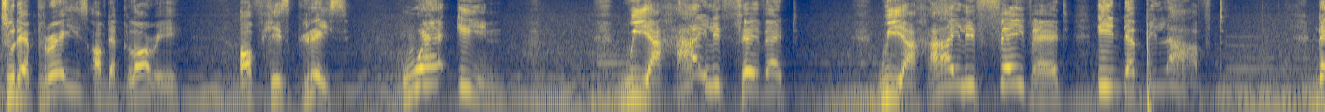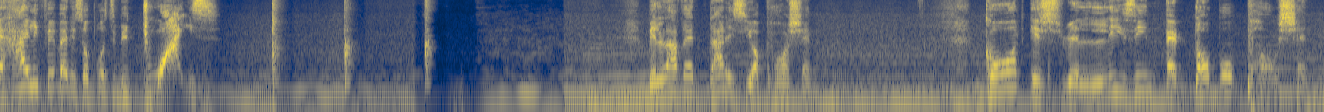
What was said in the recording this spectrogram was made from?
to the praise of the glory of his grace, wherein we are highly favored. We are highly favored in the beloved. The highly favored is supposed to be twice. Beloved, that is your portion. God is releasing a double portion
